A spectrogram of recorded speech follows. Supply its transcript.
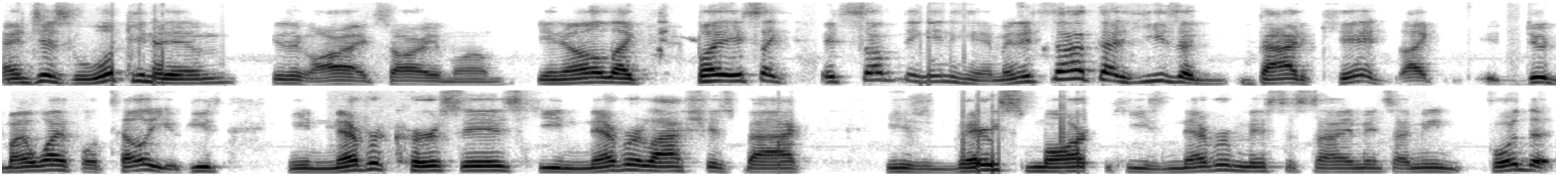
and just looking at him, he's like, "All right, sorry, mom," you know, like, but it's like it's something in him, and it's not that he's a bad kid. Like, dude, my wife will tell you, he's he never curses, he never lashes back, he's very smart, he's never missed assignments. I mean, for the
